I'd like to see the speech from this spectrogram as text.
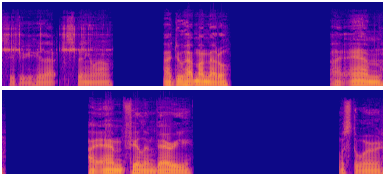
See if you can hear that spinning around. I do have my medal. I am I am feeling very what's the word?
